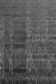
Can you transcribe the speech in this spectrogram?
Thank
